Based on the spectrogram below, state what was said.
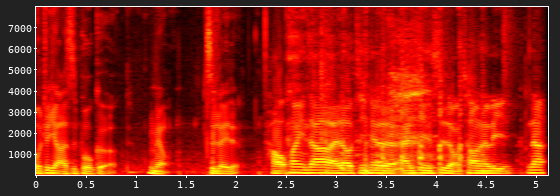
我就亚斯伯格没有之类的。好，欢迎大家来到今天的安静是种超能力。那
